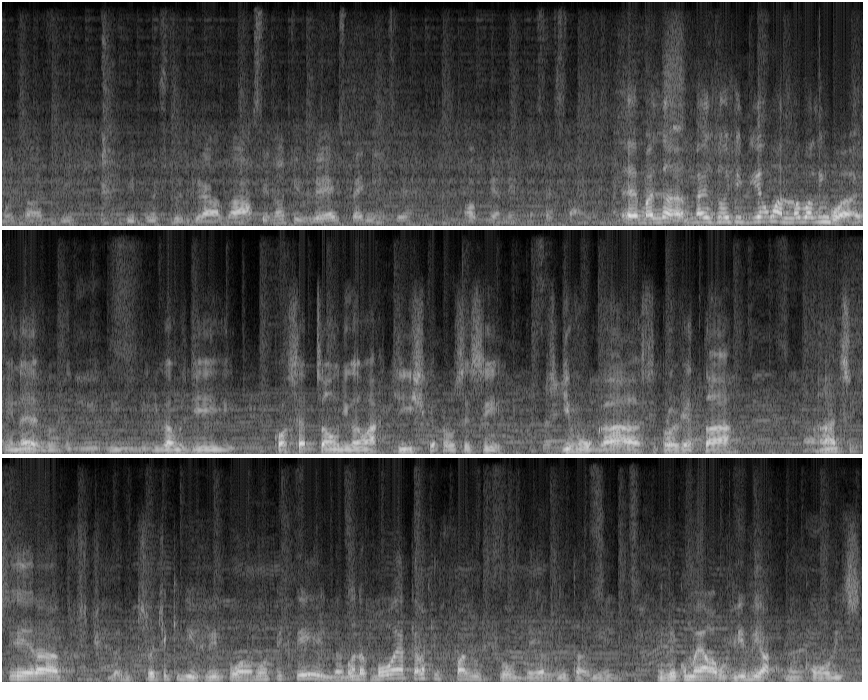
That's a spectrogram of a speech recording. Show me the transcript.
muito antes de ir pro estúdio gravar, se não tiver a experiência, obviamente, necessária. Mas, é, mas, mas hoje em dia é uma nova linguagem, né? Digamos, de concepção, digamos, artística, para você se, se, divulgar, se projetar. Antes você era. A pessoa tinha que dizer, pô, vamos ter que ter. A banda boa é aquela que faz o show dela, e tá E ver como é ao vivo e a, cores.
